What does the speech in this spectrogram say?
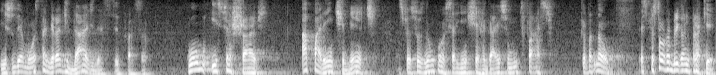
isso demonstra a gravidade dessa situação. Como isso é chave. Aparentemente, as pessoas não conseguem enxergar isso muito fácil. Porque eu falo, não, esse pessoal está brigando para quê?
